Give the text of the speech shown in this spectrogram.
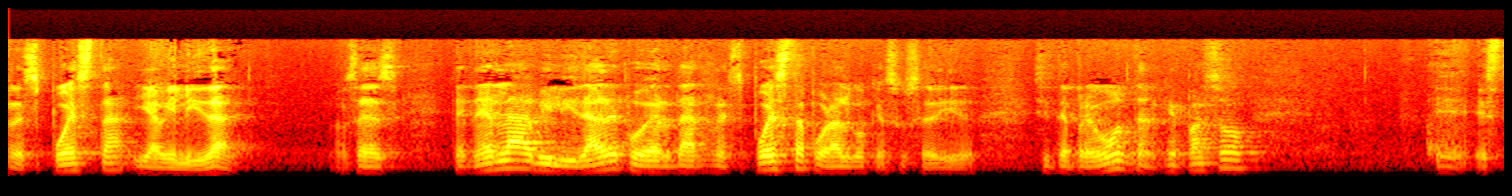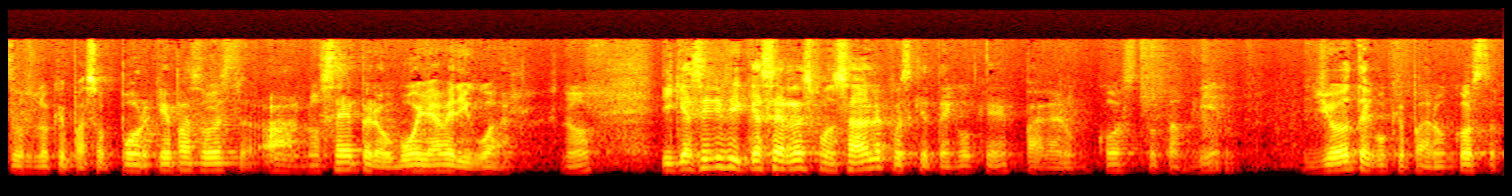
respuesta y habilidad. Entonces, tener la habilidad de poder dar respuesta por algo que ha sucedido. Si te preguntan, ¿qué pasó? Eh, esto es lo que pasó. ¿Por qué pasó esto? Ah, no sé, pero voy a averiguar. ¿no? ¿Y qué significa ser responsable? Pues que tengo que pagar un costo también. Yo tengo que pagar un costo.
